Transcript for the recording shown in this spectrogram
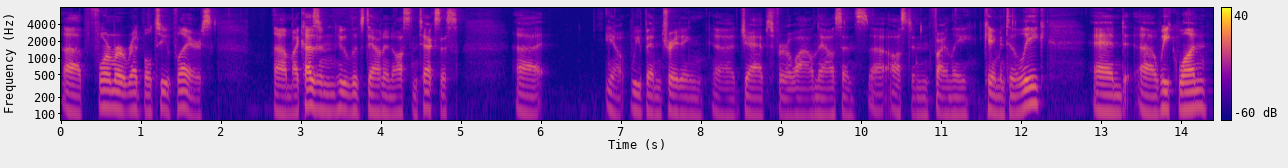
uh, former Red Bull 2 players, uh, my cousin who lives down in Austin, Texas, uh, you know, we've been trading uh, jabs for a while now since uh, Austin finally came into the league. And week one,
